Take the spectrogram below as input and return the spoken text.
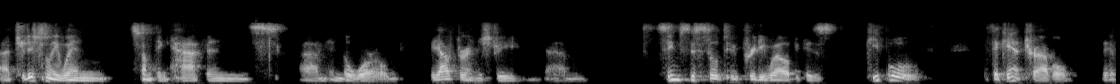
Uh, traditionally, when something happens um, in the world, the outdoor industry um, seems to still do pretty well because people, if they can't travel, they,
